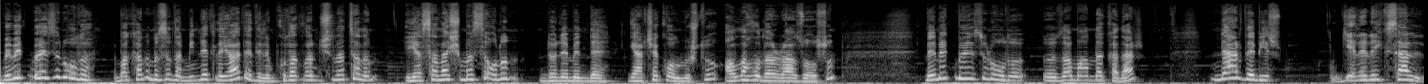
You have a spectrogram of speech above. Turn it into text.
Mehmet Müezzinoğlu bakanımızı da minnetle yad edelim, kulaklarını çınlatalım. Yasalaşması onun döneminde gerçek olmuştu. Allah ondan razı olsun. Mehmet Müezzinoğlu e, zamanına kadar nerede bir geleneksel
